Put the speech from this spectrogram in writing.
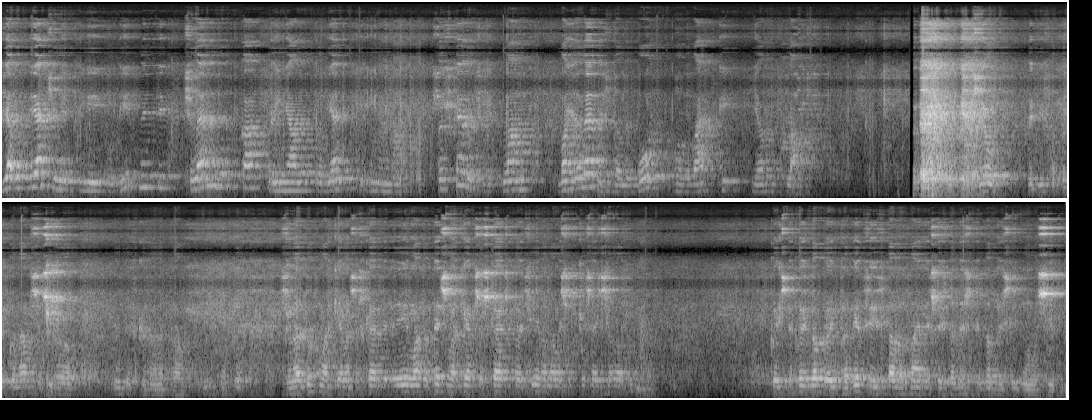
Для освячення цієї обітниці члени гуртка прийняли слов'янські імена Шашкевич Руслан, Вагелевич Далибор, Головацький Ярослав. Я дійсно переконався, що люди сказали правду. Живе дух Маркіяна Шашкевича, і Мар- отець Маркіян Шашкевич працює на Новосільській ще сьогодні. Якоюсь такою доброю традицією стало, знаєте, щось залишити добрий слід на світі.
